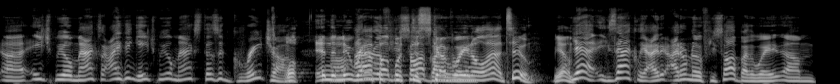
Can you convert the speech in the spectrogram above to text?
uh, HBO Max. I think HBO Max does a great job. well, and the Uh, new don't wrap up with saw it, Discovery and all that too. Yeah, Yeah, exactly. I, I don't know if you saw it, by the way. Um,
